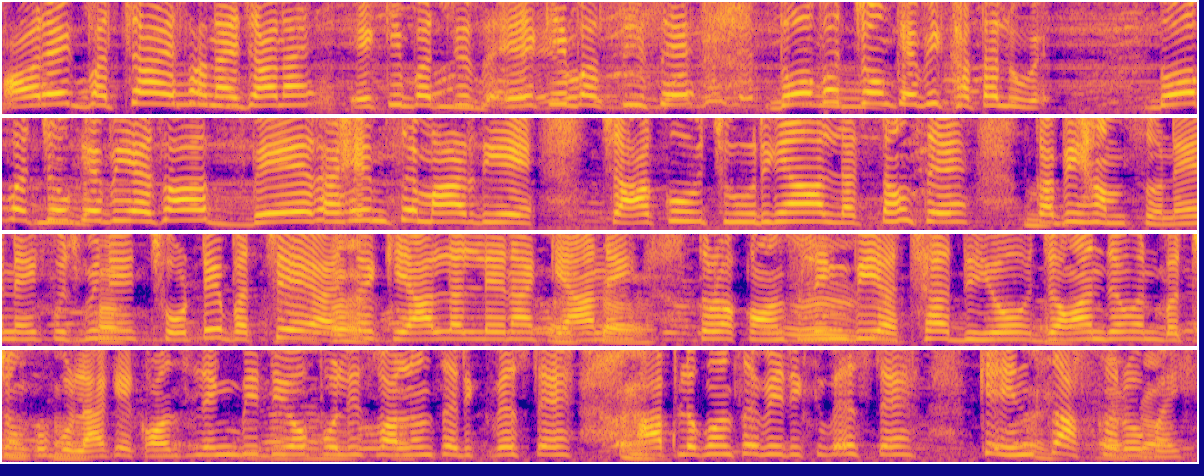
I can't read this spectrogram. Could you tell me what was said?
और एक बच्चा ऐसा नहीं जाना है। एक ही बच्चे से एक ही बस्ती से दो बच्चों के भी कतल हुए। दो बच्चों के भी ऐसा बेरहम से मार दिए। चाकू चूरियाँ लट्टों से। कभी हम सुने नहीं कुछ भी नहीं। छोटे बच्चे ऐसे क्या लड़ लेना क्या नहीं। थोड़ा काउंसलिंग भी अच्छा दियो। जवान जवान बच्चों को बुला के काउंसलिंग भी दियो। पुलिस वालों से रिक्वेस्ट है। आप लोगों से भी रिक्वेस्ट है कि इंसाफ करो भाई।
